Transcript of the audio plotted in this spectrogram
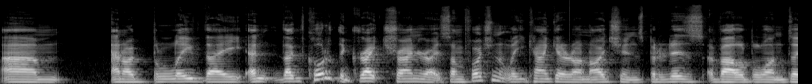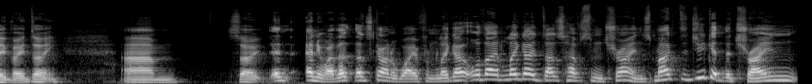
Um, and I believe they and they've called it the Great Train Race. Unfortunately, you can't get it on iTunes, but it is available on DVD. Um, so and anyway, that, that's going away from Lego. Although Lego does have some trains. Mark, did you get the train,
